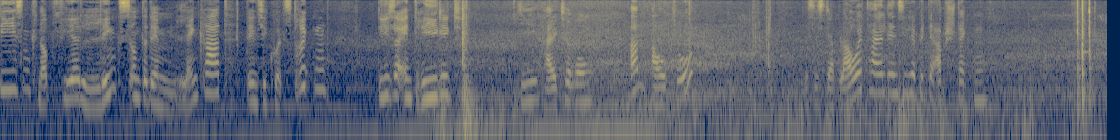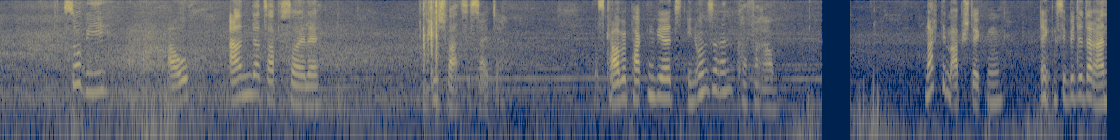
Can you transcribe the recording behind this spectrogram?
diesen Knopf hier links unter dem Lenkrad, den Sie kurz drücken. Dieser entriegelt die Halterung am Auto. Das ist der blaue Teil, den Sie hier bitte abstecken. Sowie auch an der Zapfsäule die schwarze Seite. Das Kabel packen wir jetzt in unseren Kofferraum. Nach dem Abstecken denken Sie bitte daran,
